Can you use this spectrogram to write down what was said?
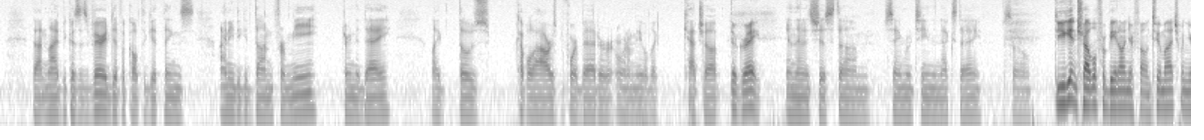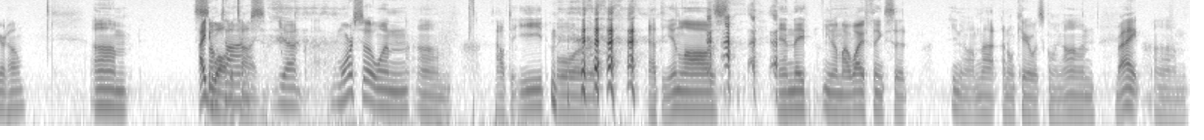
that night because it's very difficult to get things I need to get done for me during the day, like those couple hours before bed or, or when I'm able to catch up. They're great. And then it's just um, same routine the next day. So Do you get in trouble for being on your phone too much when you're at home? um, I do all the time. Yeah, more so when um, out to eat or at the in-laws, and they, you know, my wife thinks that, you know, I'm not, I don't care what's going on. Right. um,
